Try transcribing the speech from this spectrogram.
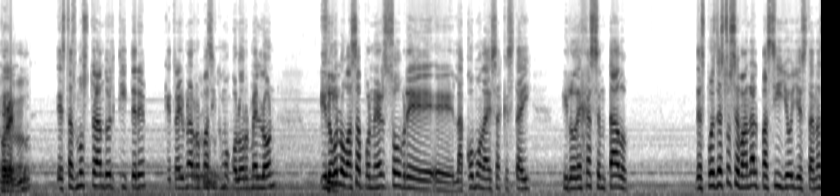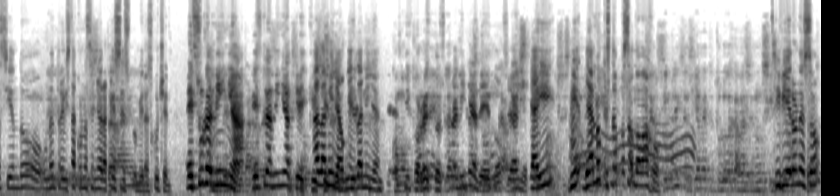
Correcto. Eh, estás mostrando el títere que trae una ropa así como color melón y sí. luego lo vas a poner sobre eh, la cómoda esa que está ahí y lo dejas sentado. Después de esto se van al pasillo y están haciendo una entrevista con una señora. ¿Qué es esto? Mira, escuchen. Es una niña, es la niña que... que ah, la niña, ok, es la niña. Sí, correcto, es una niña de 12 años. Y ahí, vean lo que está pasando abajo. ¿Sí vieron eso?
